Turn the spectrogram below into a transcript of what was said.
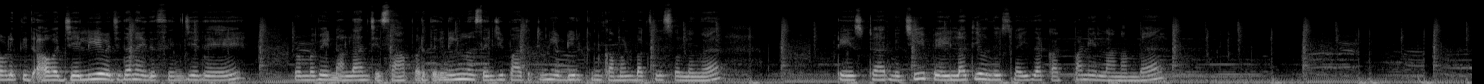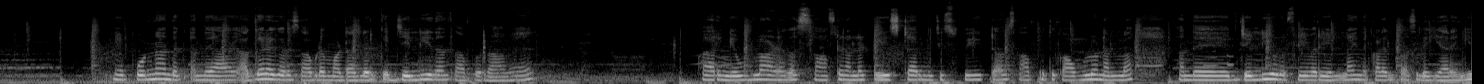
அவளுக்கு அவள் ஜெல்லியை வச்சு தான் நான் இதை செஞ்சதே. ரொம்பவே நல்லா இருந்துச்சு சாப்பிட்றதுக்கு. நீங்களும் செஞ்சு பார்த்துட்டு எப்படி இருக்குன்னு கமெண்ட் பாக்ஸில் சொல்லுங்கள் டேஸ்ட்டாக இருந்துச்சு. இப்போ எல்லாத்தையும் வந்து ஸ்லைஸாக கட் பண்ணிடலாம் நம்ம. என் பொண்ணு அந்த அந்த அகர் அகரை சாப்பிட மாட்டா. அதில் இருக்க ஜெல்லியை தான் சாப்பிட்றான் அவன் பாருங்கள் எவ்வளோ அழகாக சாஃப்டாக நல்லா டேஸ்ட்டாக இருந்துச்சு. ஸ்வீட்டாக சாப்பிட்றதுக்கு அவ்வளோ நல்லா அந்த ஜெல்லியோட ஃப்ளேவர் எல்லாம் இந்த கடல் பாசியில் இறங்கி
